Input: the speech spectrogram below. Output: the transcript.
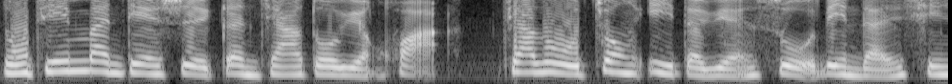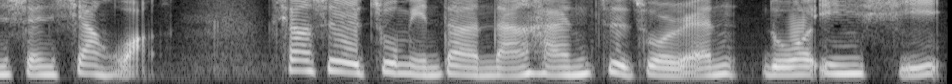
如今慢电视更加多元化，加入综艺的元素，令人心生向往。像是著名的南韩制作人罗英席，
